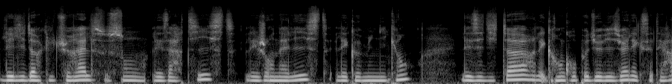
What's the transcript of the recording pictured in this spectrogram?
Les leaders culturels, ce sont les artistes, les journalistes, les communicants, les éditeurs, les grands groupes audiovisuels, etc.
